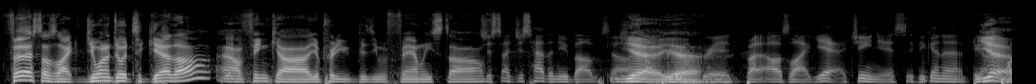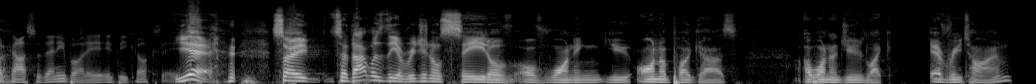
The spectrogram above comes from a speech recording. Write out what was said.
first I was like, do you want to do it together? And I think uh, you're pretty busy with family stuff. Just I just had the new bubs. So Yeah, like, yeah. Grid, but I was like, yeah, genius. If you're gonna be Yeah. on a podcast with anybody, it'd be Goxie. Yeah. So so that was the original seed of of wanting you on a podcast. I wanted you like every time.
